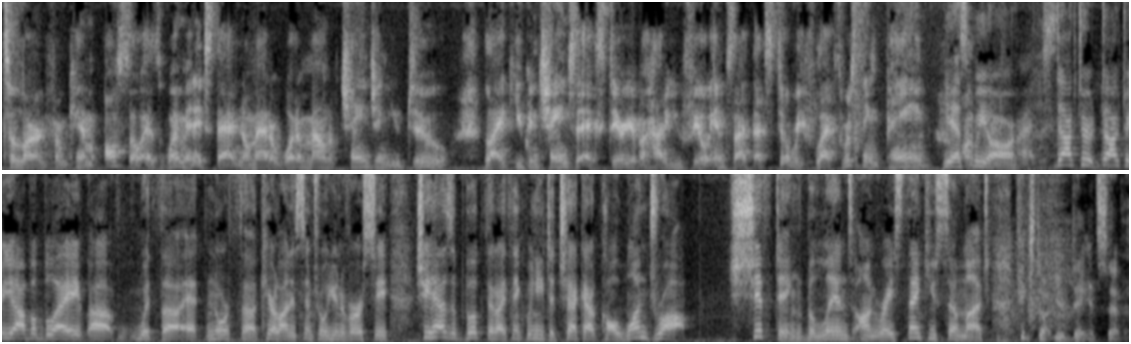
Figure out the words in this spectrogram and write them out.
to learn from Kim also as women it's that no matter what amount of changing you do like you can change the exterior but how do you feel inside that still reflects we're seeing pain yes we are right. Dr. Dr. Yaba Blay uh, with uh, at North uh, Carolina Central University she has a book that I think we need to check out called One Drop Shifting the Lens on Race. Thank you so much. Kickstart your day at 7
